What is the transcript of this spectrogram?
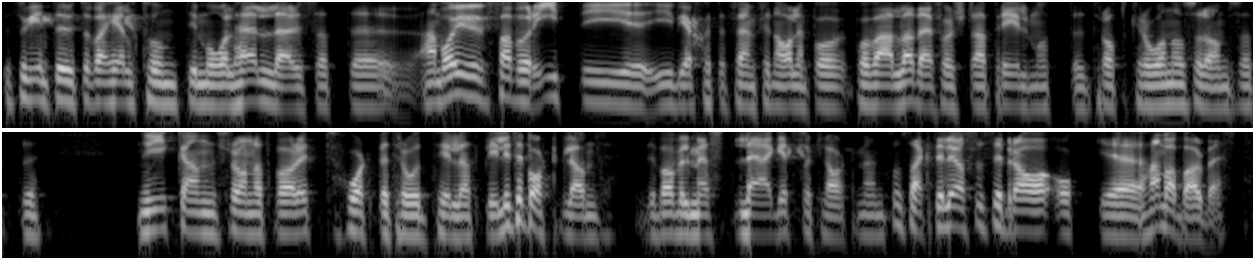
det såg inte ut att vara helt tomt i mål heller. Så att, eh, han var ju favorit i, i V75-finalen på, på Valla där första april mot eh, Trott Kronos och dem. Så att, eh, nu gick han från att varit hårt betrodd till att bli lite bortglömd. Det var väl mest läget såklart, men som sagt, det löste sig bra och eh, han var bara bäst.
